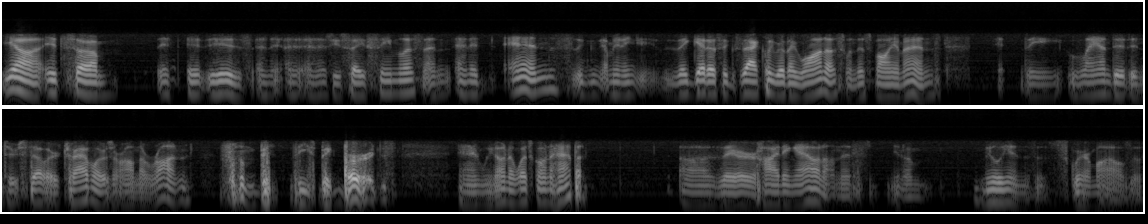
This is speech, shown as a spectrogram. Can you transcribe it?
Yeah, it's um, it it is, and and as you say, seamless, and and it ends. I mean, they get us exactly where they want us when this volume ends. The landed interstellar travelers are on the run from these big birds, and we don't know what's going to happen. Uh, they're hiding out on this, you know, millions of square miles of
